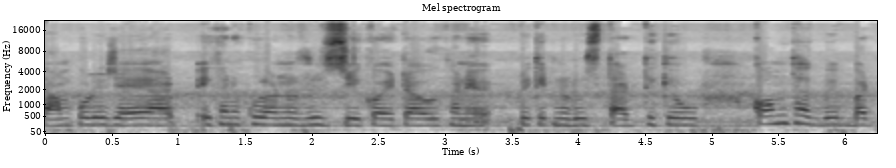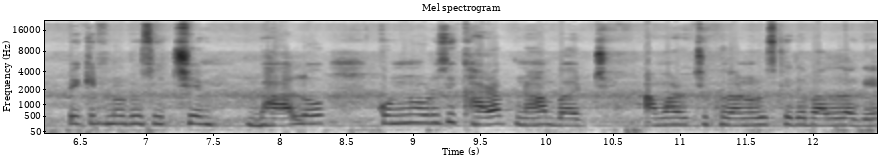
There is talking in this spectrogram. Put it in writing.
দাম পড়ে যায় আর এখানে খোলা নুডলস যে কয়টা, ওইখানে প্যাকেট নুডলস তার থেকেও কম থাকবে। বাট প্যাকেট নুডলস হচ্ছে ভালো, কোনো নুডলসই খারাপ না বাট আমার হচ্ছে খোলা নুডলস খেতে ভালো লাগে।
